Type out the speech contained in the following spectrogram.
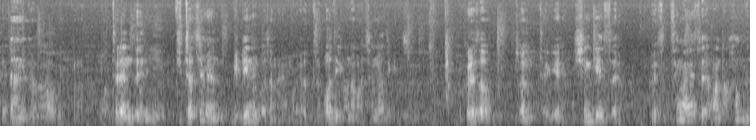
세상이 변화가고 있구나. 뭐 트렌드니 뒤처지면 밀리는 거잖아요. 뭐 여튼 어디 가나 마찬가지겠지. 그래서 저는 되게 신기했어요. 그래서 생각했어요. 아 나 하면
